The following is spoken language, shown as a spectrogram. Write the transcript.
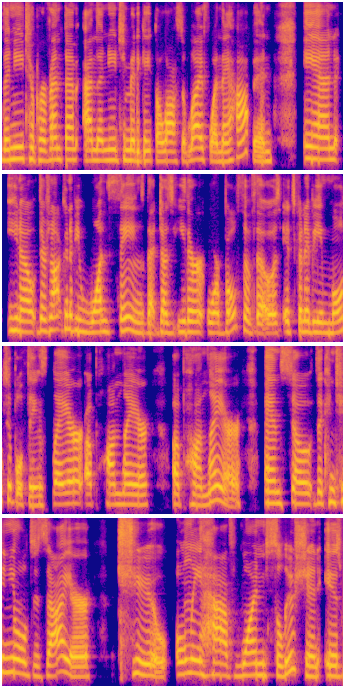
the need to prevent them and the need to mitigate the loss of life when they happen. And you know there's not going to be one thing that does either or both of those. It's going to be multiple things layer upon layer upon layer. And so the continual desire to only have one solution is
